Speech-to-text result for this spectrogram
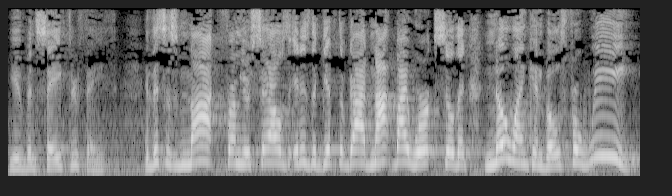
you've been saved through faith. And this is not from yourselves. It is the gift of God, not by works so that no one can boast. For we,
